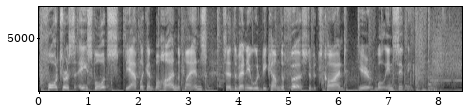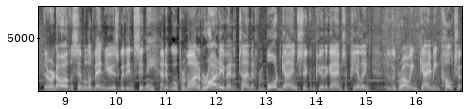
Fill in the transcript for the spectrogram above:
Fortress Esports, the applicant behind the plans, said the venue would become the first of its kind here, well, in Sydney. There are no other similar venues within Sydney, and it will provide a variety of entertainment from board games to computer games appealing to the growing gaming culture.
